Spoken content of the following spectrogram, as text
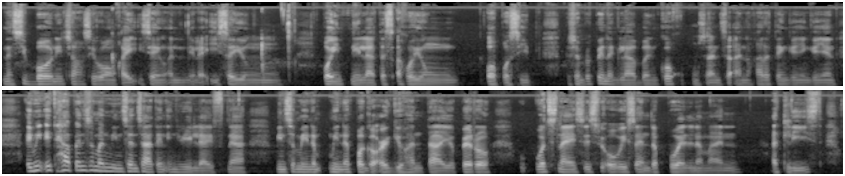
na si Bonnie tsaka si Wongkay, isa yung ano nila, isa yung point nila, tas ako yung opposite. So, syempre, pinaglaban ko kung saan saan nakarating, ganyan, ganyan. I mean, it happens naman minsan sa atin in real life na minsan may, na- may napag-arguhan tayo. Pero what's nice is we always end up well naman at least.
